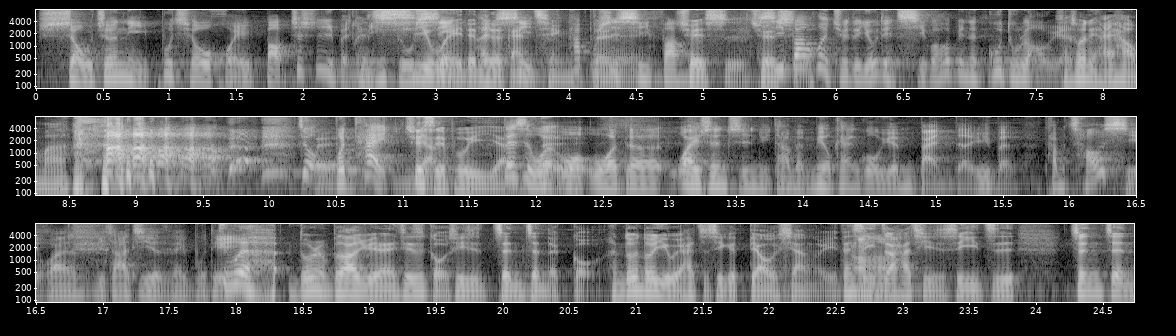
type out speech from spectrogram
守着你不求回报，这是日本的民族细微的那个感情，它不是西方，确实，确实，西方会觉得有点奇怪，会变成孤独老人。想说你还好吗？就不太一样，确实不一样。但是我我我的外甥侄女他们没有看过原版的日本。他们超喜欢理查基的那部电影，因为很多人不知道原来这只狗是一只真正的狗，很多人都以为它只是一个雕像而已。但是你知道，它其实是一只真正。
